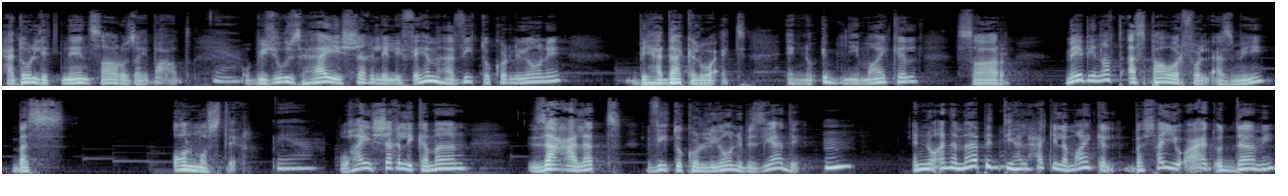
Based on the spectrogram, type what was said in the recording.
هدول الاثنين صاروا زي بعض Yeah. وبيجوز هاي الشغلة اللي فهمها فيتو كورليوني بهداك الوقت إنه ابني مايكل صار maybe not as powerful as me بس almost there Yeah. وهاي الشغلة كمان زعلت فيتو كورليوني بزيادة مم. إنه أنا ما بدي هالحكي لمايكل بس هيو قاعد قدامي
